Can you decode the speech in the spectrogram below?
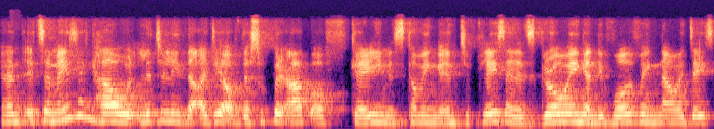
And it's amazing how literally the idea of the super app of Careem is coming into place and it's growing and evolving nowadays.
